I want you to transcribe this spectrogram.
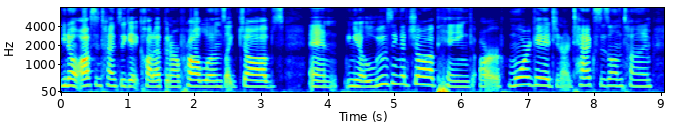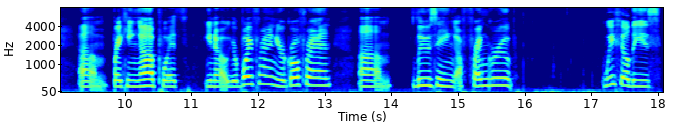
you know, oftentimes we get caught up in our problems like jobs and you know losing a job paying our mortgage and our taxes on time um, breaking up with you know your boyfriend your girlfriend um, losing a friend group we feel these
